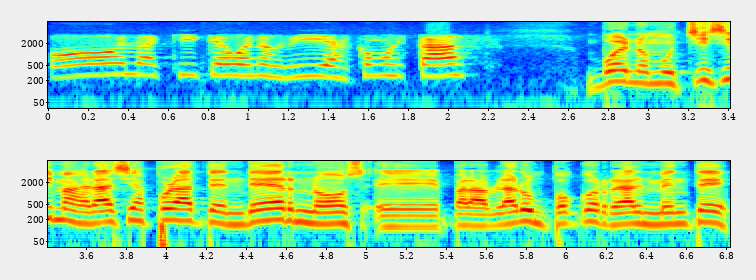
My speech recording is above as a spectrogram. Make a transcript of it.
Hola, Kike, buenos días. ¿Cómo estás? Bueno, muchísimas gracias por atendernos eh, para hablar un poco realmente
